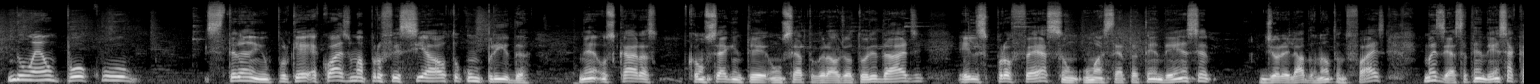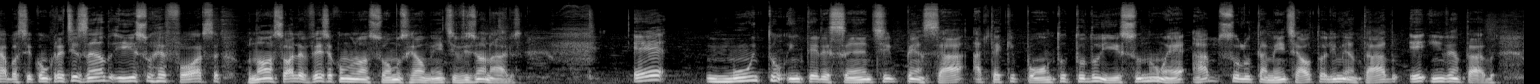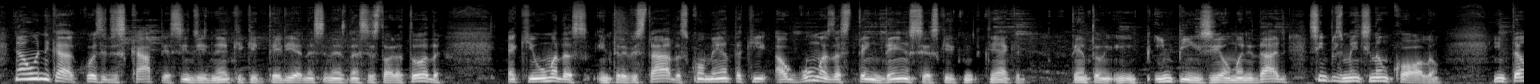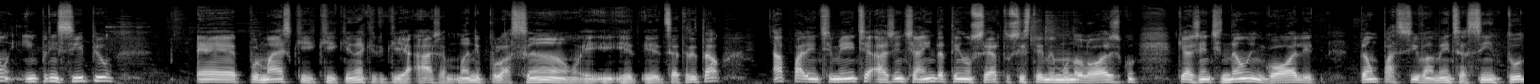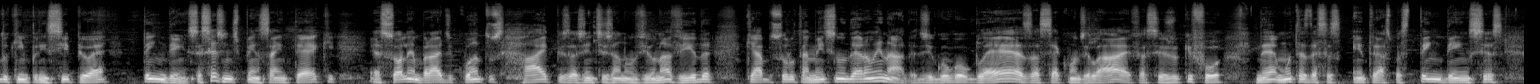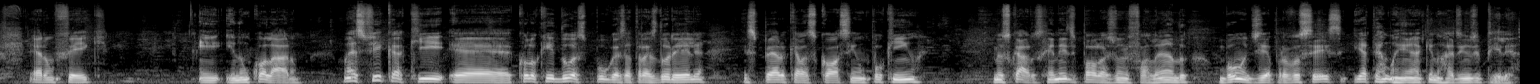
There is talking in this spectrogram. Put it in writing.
não é um pouco estranho, porque é quase uma profecia autocumprida. Né? Os caras conseguem ter um certo grau de autoridade, eles professam uma certa tendência, de orelhado ou não, tanto faz, mas essa tendência acaba se concretizando e isso reforça o nosso, olha, veja como nós somos realmente visionários. É muito interessante pensar até que ponto tudo isso não é absolutamente autoalimentado e inventado. A única coisa de escape assim de, né, que, que teria nesse, nessa história toda é que uma das entrevistadas comenta que algumas das tendências que, que, é, que tentam impingir a humanidade simplesmente não colam. Então, em princípio, é, por mais que, que, que, né, que, que haja manipulação e, e, e, etc e tal, aparentemente a gente ainda tem um certo sistema imunológico que a gente não engole tão passivamente assim tudo que em princípio é tendência. Se a gente pensar em tech, é só lembrar de quantos hypes a gente já não viu na vida que absolutamente não deram em nada. De Google Glass a Second Life, a seja o que for, né? Muitas dessas, entre aspas, tendências eram fake e, e não colaram. Mas fica aqui, é, coloquei duas pulgas atrás da orelha, espero que elas cossem um pouquinho. Meus caros, René de Paula Júnior falando, bom dia para vocês e até amanhã aqui no Radinho de Pilha.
